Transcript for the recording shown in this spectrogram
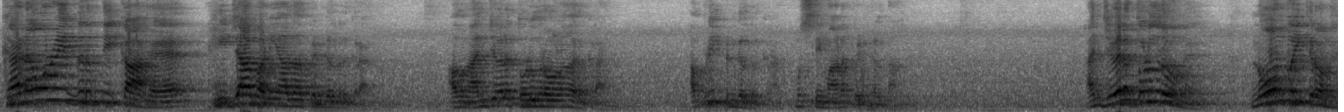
கணவனை திருப்திக்காக ஹிஜாப் அணியாத பெண்கள் இருக்கிறாங்க. அவங்க அஞ்சு வேலை தொழுகிறவங்களும் இருக்கிறாங்க. அப்படி பெண்கள் இருக்கிறாங்க. முஸ்லிமான பெண்கள் தான். அஞ்சு வேலை தொழுகிறவங்க நோன்பு வைக்கிறவங்க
